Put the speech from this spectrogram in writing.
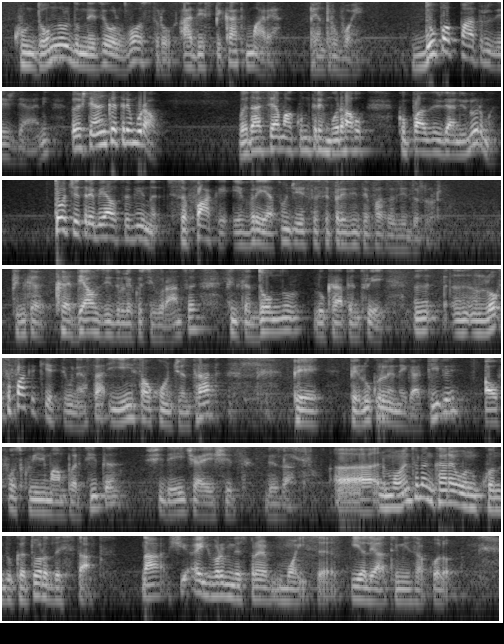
cum Domnul Dumnezeul vostru a despicat marea pentru voi. După 40 de ani, ăștia încă tremurau. Vă dați seama cum tremurau cu 40 de ani în urmă? Tot ce trebuiau să vină, să facă evrei atunci e să se prezinte în fața zidurilor. Fiindcă cădeau zidurile cu siguranță, fiindcă Domnul lucra pentru ei. În, în, în loc să facă chestiunea asta, ei s-au concentrat pe, pe lucrurile negative, au fost cu inima împărțită și de aici a ieșit dezastru. Uh, în momentul în care un conducător de stat, da? și aici vorbim despre Moise, el i-a trimis acolo,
